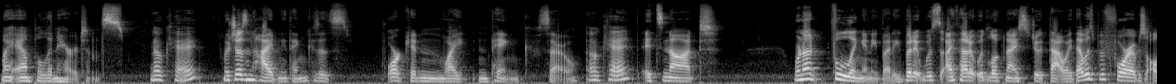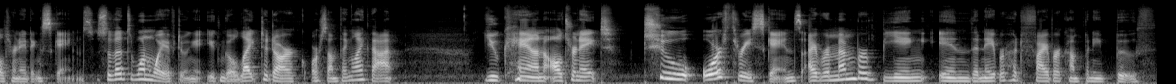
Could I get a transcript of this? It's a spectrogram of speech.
my ample inheritance Okay. which doesn't hide anything because it's orchid and white and pink so Okay. it's not we're not fooling anybody but it was i thought it would look nice to do it that way. That was before i was alternating skeins. So that's one way of doing it. You can go light to dark or something like that. You can alternate two or three skeins. I remember being in the neighborhood fiber company booth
